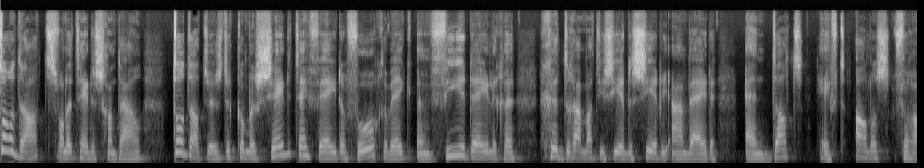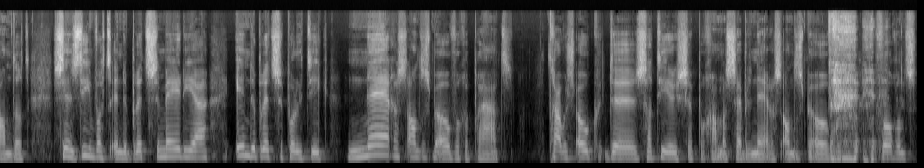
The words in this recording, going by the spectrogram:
Totdat, van het hele schandaal, totdat dus de commerciële tv er vorige week een vierdelige gedramatiseerde serie aanwijde. En dat heeft alles veranderd. Sindsdien wordt in de Britse media, in de Britse politiek, nergens anders meer over gepraat. Trouwens, ook de satirische programma's hebben er nergens anders meer over. Volgens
